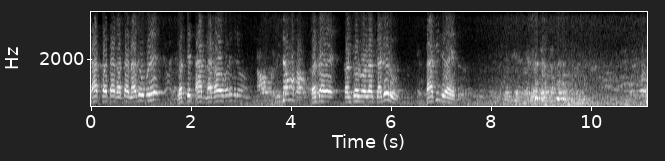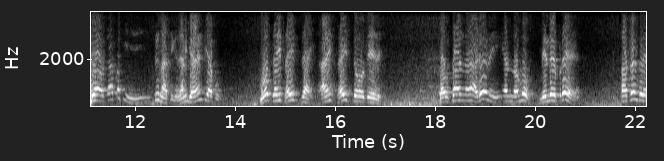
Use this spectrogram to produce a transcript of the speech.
થાક ખાતા ખાતા ના જવું પડે? વચ્ચે થાક ના ખાવો પડે અત્યારે કંટ્રોલ વગર કાઢેલું? થાકી જવાય તો. બે અવતાર પછી શું નાસી ગયું એની ગેરંટી આપું. મોક્ષ અહીં થઈ જ જાય. અહીં થઈ જ જવો જોઈએ સંસાર ને અડે નહીં, એમ નમુક નીલે પ્રે. અસંગ્રહ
